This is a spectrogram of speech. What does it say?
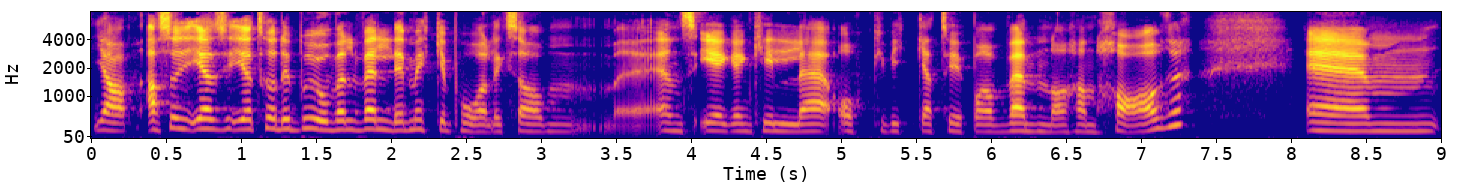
ja, alltså jag, jag tror det beror väl väldigt mycket på liksom ens egen kille och vilka typer av vänner han har. Ehm,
